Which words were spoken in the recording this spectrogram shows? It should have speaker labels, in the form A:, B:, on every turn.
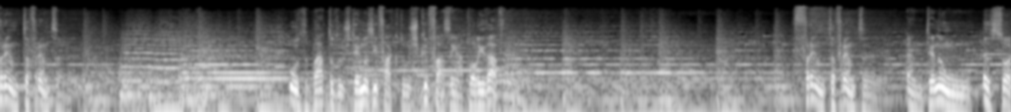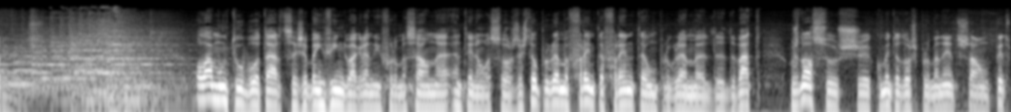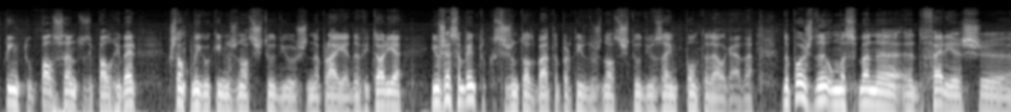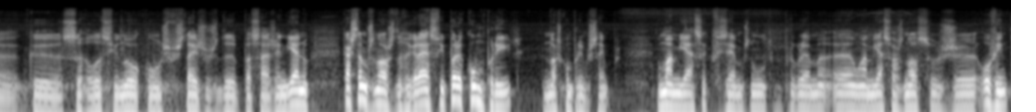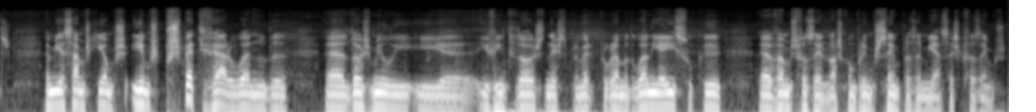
A: Frente a Frente. O debate dos temas e factos que fazem a atualidade. Frente a Frente. Antena 1, Açores.
B: Olá, muito boa tarde, seja bem-vindo à grande informação na Antena 1 Açores. Este é o programa Frente a Frente, é um programa de debate. Os nossos eh, comentadores permanentes são Pedro Pinto, Paulo Santos e Paulo Ribeiro, estão comigo aqui nos nossos estúdios na Praia da Vitória, e o José Sambento, que se junta ao debate a partir dos nossos estúdios em Ponta Delgada. Depois de uma semana eh, de férias eh, que se relacionou com os festejos de passagem de ano, cá estamos nós de regresso e para cumprir, nós cumprimos sempre, uma ameaça que fizemos no último programa, uma ameaça aos nossos ouvintes ameaçámos que íamos, íamos perspectivar o ano de uh, 2022 neste primeiro programa do ano e é isso que uh, vamos fazer. Nós cumprimos sempre as ameaças que fazemos.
